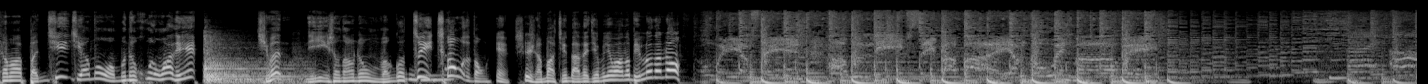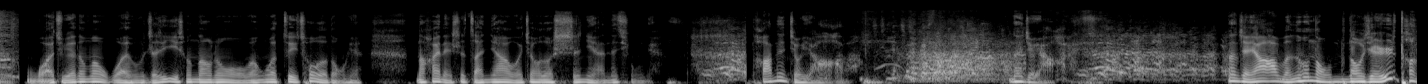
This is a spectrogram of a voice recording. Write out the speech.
那么本期节目我们的互动话题，请问你一生当中闻过最臭的东西是什么？请打在节目下方的评论当中。我觉得嘛，我我这一生当中我闻过最臭的东西。那还得是咱家我叫做十年的兄弟，他那脚丫子，那脚丫子，那脚丫闻我脑脑仁疼，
